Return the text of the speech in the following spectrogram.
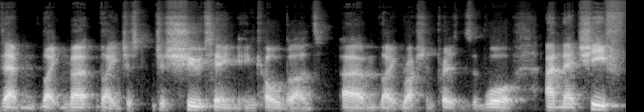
them like like just just shooting in cold blood um, like Russian prisoners of war, and their chief.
